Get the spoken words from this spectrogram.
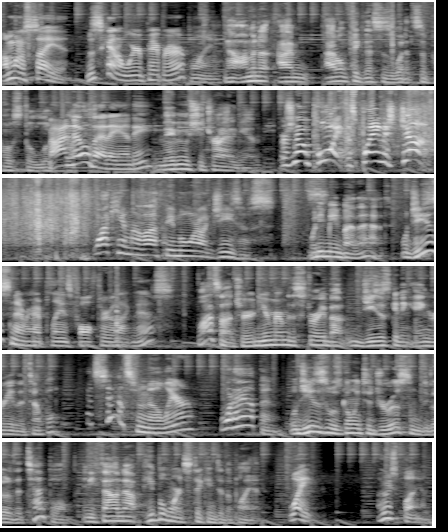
I'm gonna say it. This is kind of weird paper airplane. Now I'm gonna. I'm. I don't think this is what it's supposed to look I like. I know that, Andy. Maybe we should try it again. There's no point. This plane is junk. Why can't my life be more like Jesus? What do you mean by that? Well, Jesus never had planes fall through like this. Well, that's not true. Do you remember the story about Jesus getting angry in the temple? It sounds familiar. What happened? Well, Jesus was going to Jerusalem to go to the temple, and he found out people weren't sticking to the plan. Wait, whose plan?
